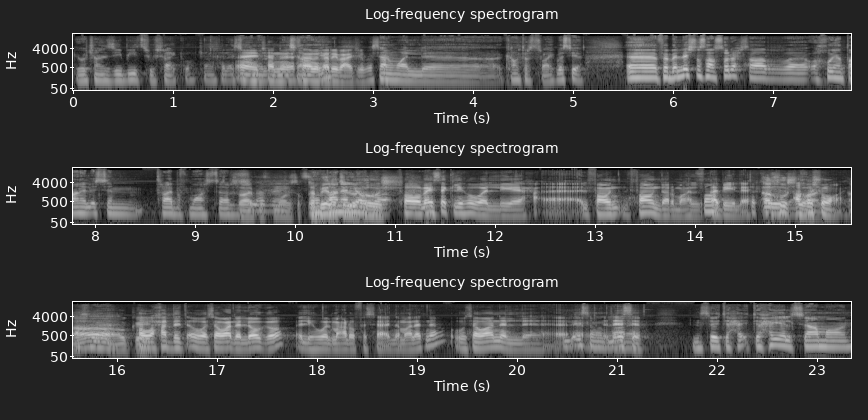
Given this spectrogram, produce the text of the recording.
اللي هو كان Z Beats وسايكو كان إيه، كان أسامي غريبة عجيبة. أسامي مال Counter-Strike بس يا. آه، فبلشنا صار صلح صار آه، أخوي أنطاني الاسم Tribe of Monsters Tribe of Monster وانطانا قبيلة. الوحوش. فهو basically هو اللي ح- ال found- ال founder مال القبيله أخو شوان. أخو شوان. آه أوكي. هو حدد هو سوانا اللوجو اللي هو المعروف هسه عندنا مالتنا وسوانا ال- الاسم الاسم. نسوي تحيه تحية لسامان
